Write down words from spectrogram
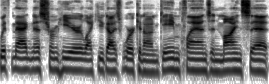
with Magness from here? Like you guys working on game plans and mindset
